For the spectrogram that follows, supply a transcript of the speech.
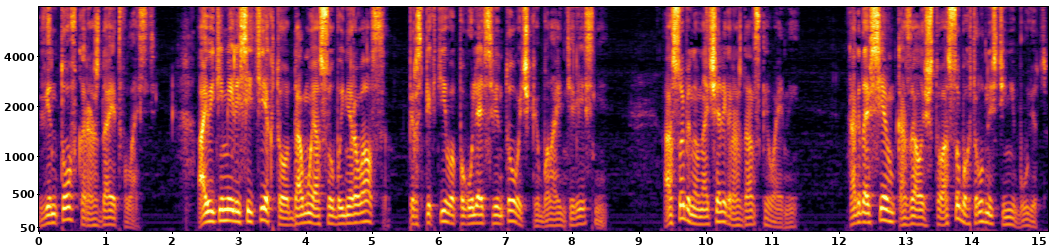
«Винтовка рождает власть». А ведь имелись и те, кто домой особо не рвался. Перспектива погулять с винтовочкой была интереснее. Особенно в начале гражданской войны. Когда всем казалось, что особых трудностей не будет.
